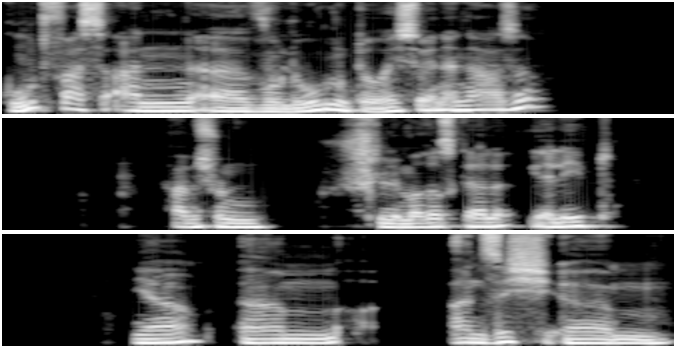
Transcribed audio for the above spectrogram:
gut was an äh, Volumen durch so in der Nase. Habe ich schon Schlimmeres erlebt. Ja, ähm, an sich ähm,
